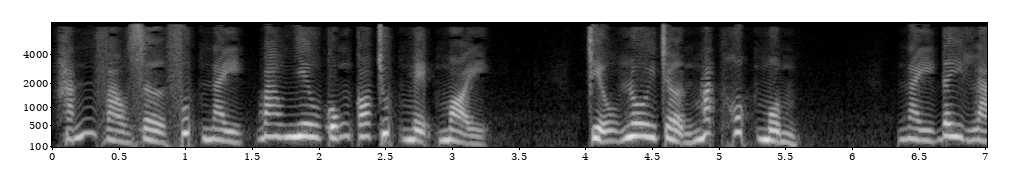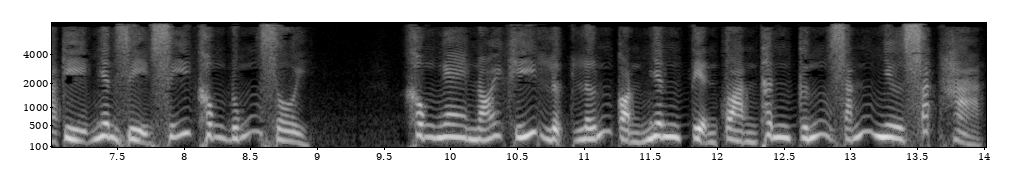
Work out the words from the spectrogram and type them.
Hắn vào giờ phút này bao nhiêu cũng có chút mệt mỏi. Triệu lôi trợn mắt hốc mồm. Này đây là kỳ nhân dị sĩ không đúng rồi. Không nghe nói khí lực lớn còn nhân tiện toàn thân cứng rắn như sắt hả.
